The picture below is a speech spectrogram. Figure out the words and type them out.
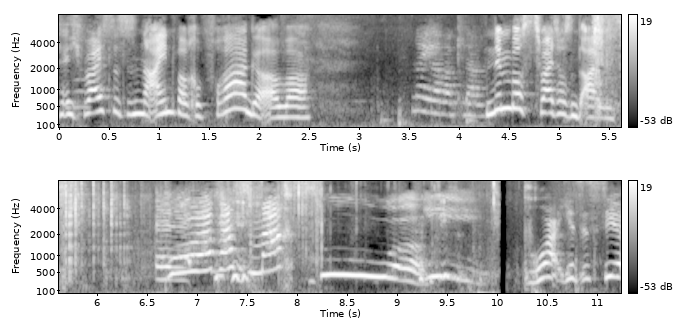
Ich weiß, das ist eine einfache Frage, aber Naja, aber klar. Nimbus 2001. Boah, was machst du? I. Boah, jetzt ist dir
